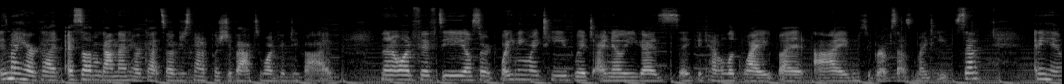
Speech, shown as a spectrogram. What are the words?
Is my haircut. I still haven't gotten that haircut, so I've just kind of pushed it back to 155. then at 150, I'll start whitening my teeth, which I know you guys say they kind of look white, but I'm super obsessed with my teeth. So, anywho,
